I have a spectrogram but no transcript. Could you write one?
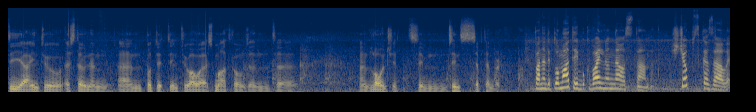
TIA into Estonian and put it into our smartphones and uh, and launch it sim- since September. Пане дипломате, і буквально наостанок, що б сказали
